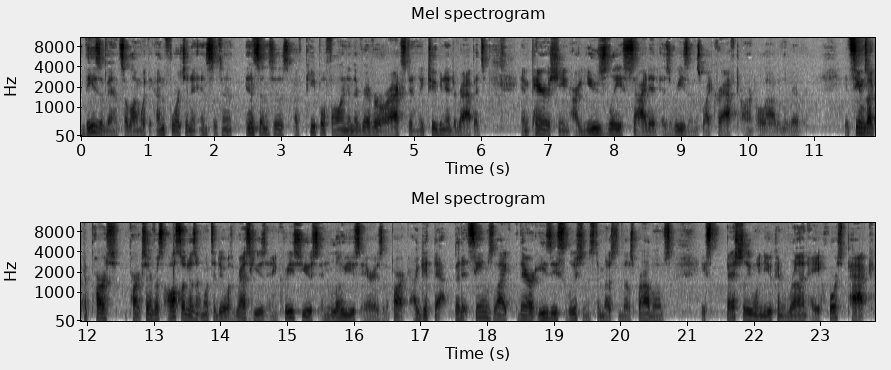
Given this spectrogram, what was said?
these events, along with the unfortunate instances of people falling in the river or accidentally tubing into rapids and perishing, are usually cited as reasons why craft aren't allowed in the river. It seems like the Park, park Service also doesn't want to deal with rescues and increased use in low use areas of the park. I get that, but it seems like there are easy solutions to most of those problems, especially when you can run a horse pack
